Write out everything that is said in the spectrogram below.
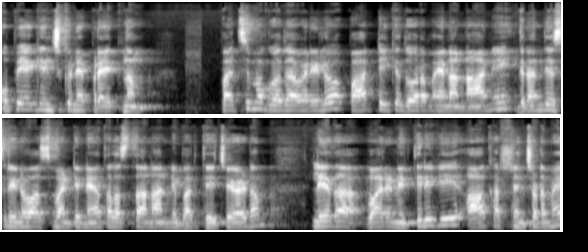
ఉపయోగించుకునే ప్రయత్నం. పశ్చిమ గోదావరిలో పార్టీకి దూరమైన నాని గ్రంథి శ్రీనివాస్ వంటి నేతల స్థానాన్ని భర్తీ చేయడం లేదా వారిని తిరిగి ఆకర్షించడమే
